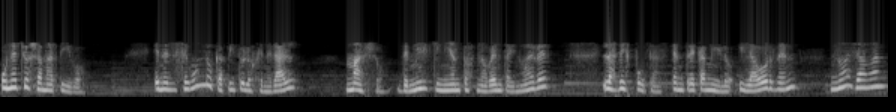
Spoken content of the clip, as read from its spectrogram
Un hecho llamativo. En el segundo capítulo general, mayo de 1599, las disputas entre Camilo y la orden no hallaban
